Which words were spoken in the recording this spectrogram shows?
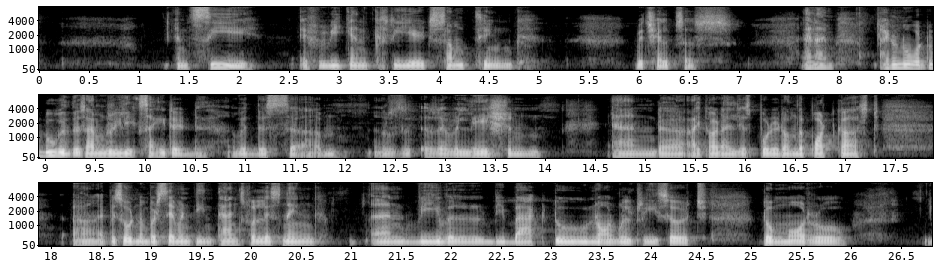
and see if we can create something which helps us. And i'm i don't know what to do with this. I'm really excited with this um, revelation and uh, i thought i'll just put it on the podcast uh, episode number 17 thanks for listening and we will be back to normal research tomorrow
